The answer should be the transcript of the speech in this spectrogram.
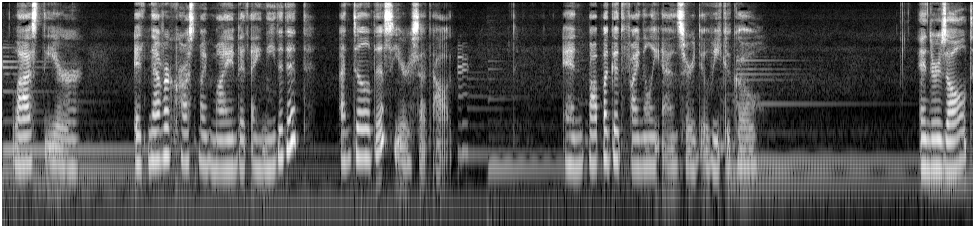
Last year, it never crossed my mind that I needed it until this year set out. And Papa God finally answered a week ago. And the result?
